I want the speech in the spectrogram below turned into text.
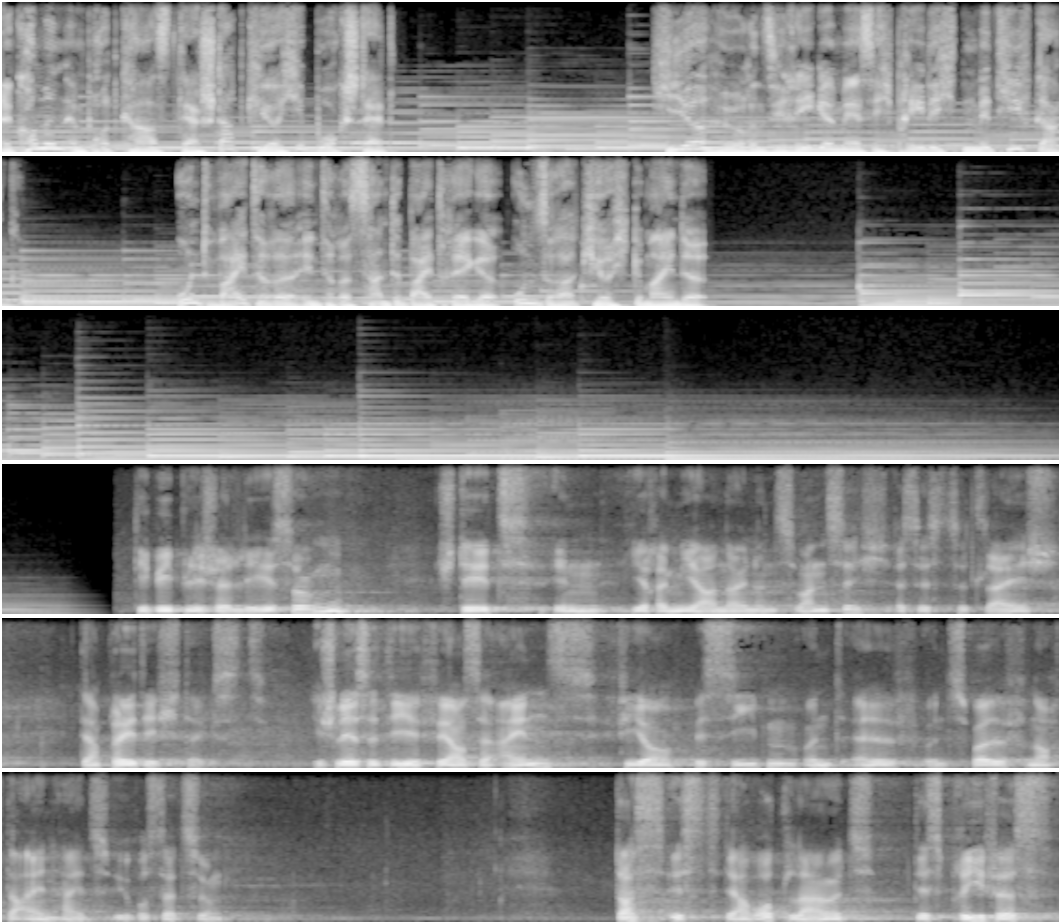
Willkommen im Podcast der Stadtkirche Burgstedt. Hier hören Sie regelmäßig Predigten mit Tiefgang und weitere interessante Beiträge unserer Kirchgemeinde. Die biblische Lesung steht in Jeremia 29. Es ist zugleich der Predigtext. Ich lese die Verse 1, 4 bis 7 und 11 und 12 nach der Einheitsübersetzung. Das ist der Wortlaut des Briefes,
